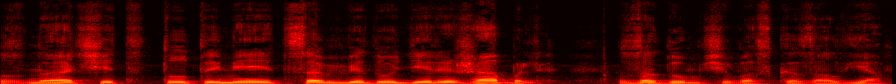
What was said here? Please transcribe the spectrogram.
«Значит, тут имеется в виду дирижабль», — задумчиво сказал я.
